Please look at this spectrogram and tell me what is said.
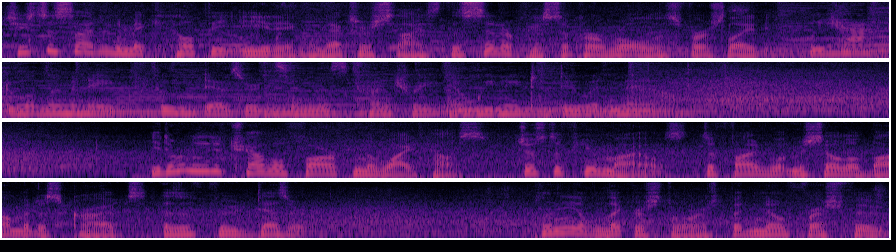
She's decided to make healthy eating and exercise the centerpiece of her role as First Lady. We have to eliminate food deserts in this country, and we need to do it now. You don't need to travel far from the White House, just a few miles, to find what Michelle Obama describes as a food desert. Plenty of liquor stores, but no fresh food.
